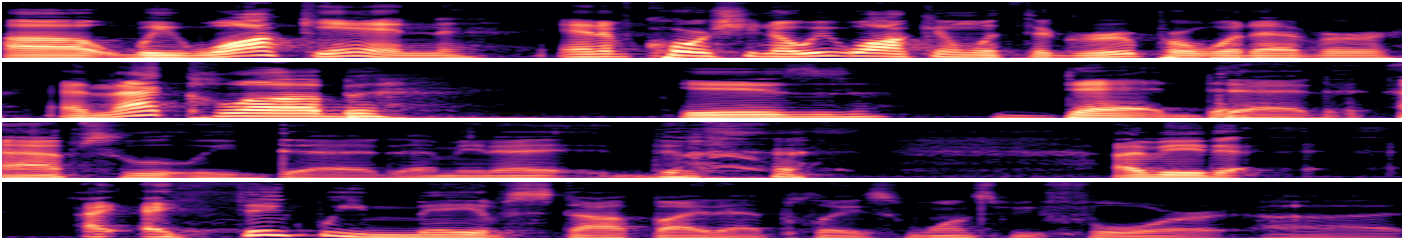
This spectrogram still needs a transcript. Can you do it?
uh, we walk in, and of course, you know, we walk in with the group or whatever, and that club is dead. Dead, absolutely dead. I mean, I, I mean, I, I think we may have stopped by that place once before uh,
